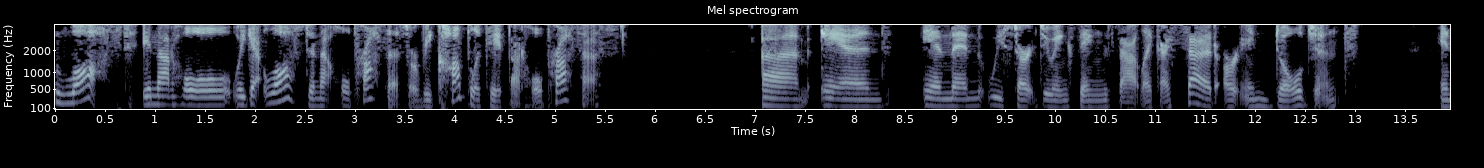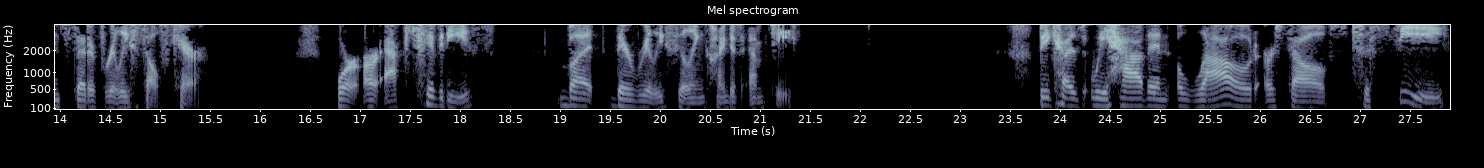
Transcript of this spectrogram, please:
lost in that whole, we get lost in that whole process or we complicate that whole process. Um, and, and then we start doing things that, like I said, are indulgent instead of really self-care or our activities, but they're really feeling kind of empty because we haven't allowed ourselves to see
